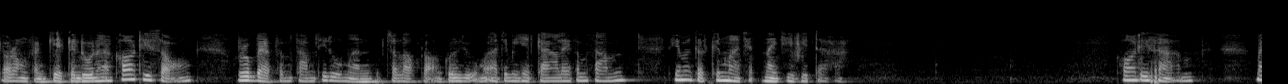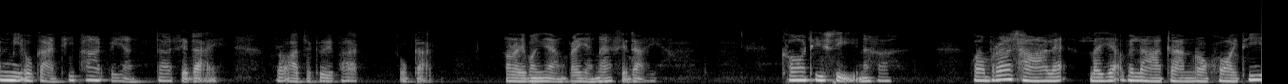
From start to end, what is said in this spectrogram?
ก็ลองสังเกตกันดูนะคะ ข้อที่สองรูปแบบซ้ำๆที่ดูเหมือนจะหลอกหลอนคุณอยู่ มันอาจจะมีเหตุการณ์อะไรซ้ำๆที่มันเกิดขึ้นมาในชีวิตอะค่ะ ข้อที่สามมันมีโอกาสที่พลาดไปอย่างน่าเสียดาย เราอาจจะเคยพลาดโอกาส อะไรบางอย่างไปอย่างน่าเสียดาย ข้อที่สี่นะคะ ความล่าช้าและระยะเวลาการรอคอยที่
